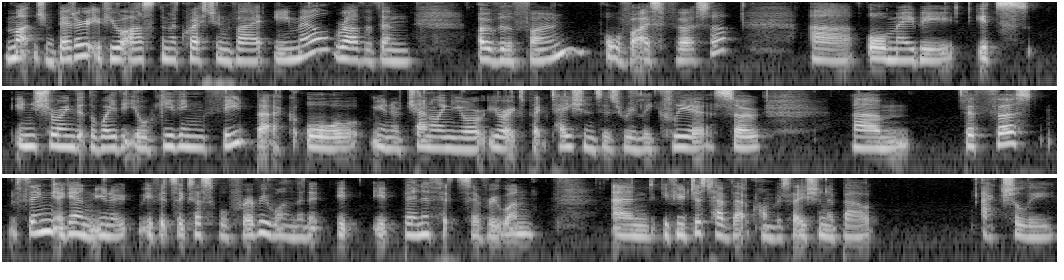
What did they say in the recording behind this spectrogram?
much better if you ask them a question via email rather than over the phone or vice versa uh, or maybe it's ensuring that the way that you're giving feedback or you know channeling your your expectations is really clear so um, the first thing, again, you know, if it's accessible for everyone, then it, it, it benefits everyone. And if you just have that conversation about actually,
